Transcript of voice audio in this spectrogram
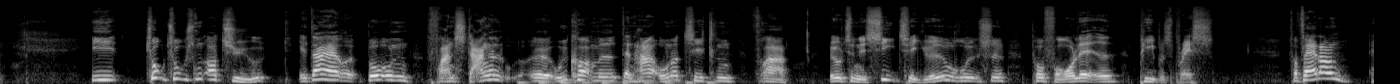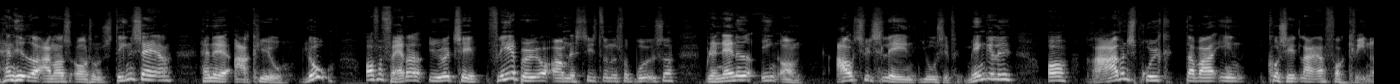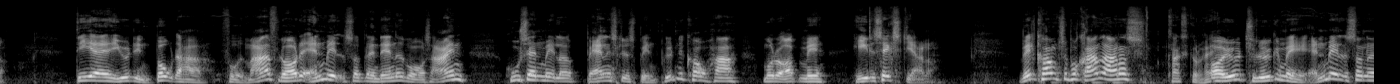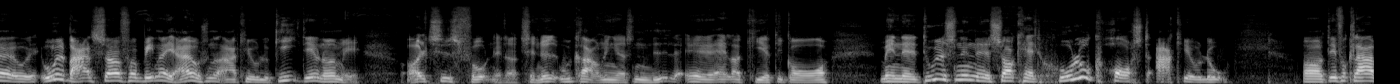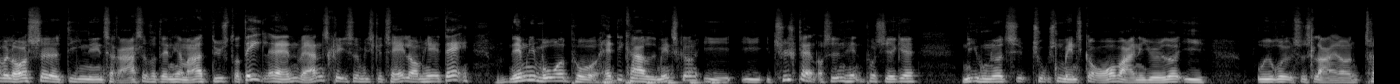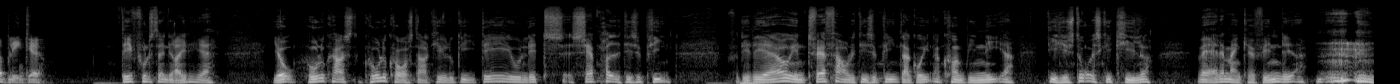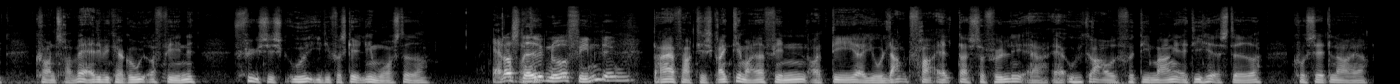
I 2020, øh, der er øh, bogen Frans Stangel øh, udkommet. Den har undertitlen Fra eutanasi til jødeudryddelse på forlaget People's Press. Forfatteren, han hedder Anders Otto Stensager, han er arkeolog og forfatter i øvrigt til flere bøger om nazisternes forbrydelser, blandt andet en om Auschwitz-lægen Josef Mengele og Ravensbrück, der var en korsetlejr for kvinder. Det er i øvrigt en bog, der har fået meget flotte anmeldelser, blandt andet vores egen husanmelder Berlingske Spænd Plytnikov har måttet op med hele seks stjerner. Velkommen til programmet, Anders. Tak skal du have. Og i øvrigt tillykke med anmeldelserne. Umiddelbart så forbinder jeg jo sådan noget arkeologi. Det er jo noget med oldtidsfund eller til nød udgravning af sådan middelalder kirkegårde. Men øh, du er jo sådan en øh, såkaldt holocaust-arkeolog. Og det forklarer vel også øh, din interesse for den her meget dystre del af 2. verdenskrig, som vi skal tale om her i dag, mm. nemlig mordet på handicappede mennesker i, i, i Tyskland, og sidenhen på cirka 900.000 mennesker overvejende jøder i udryddelseslejren Treblinka. Det er fuldstændig rigtigt, ja. Jo, holocaust, holocaust-arkeologi, det er jo en lidt særpræget disciplin, fordi det er jo en tværfaglig disciplin, der går ind og kombinerer de historiske kilder, hvad er det, man kan finde der, kontra hvad er det, vi kan gå ud og finde fysisk ude i de forskellige morsteder. Er der stadigvæk noget at finde derude? Der er faktisk rigtig meget at finde, og det er jo langt fra alt, der selvfølgelig er, er udgravet, fordi mange af de her steder, korsetlejre,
